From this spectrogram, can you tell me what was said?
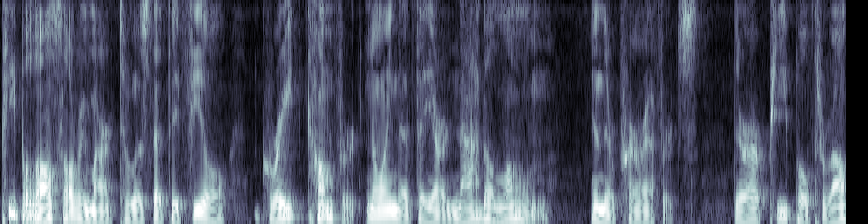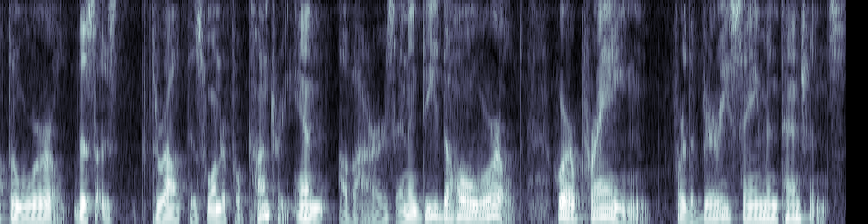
People also remark to us that they feel great comfort knowing that they are not alone in their prayer efforts. There are people throughout the world, this is throughout this wonderful country and of ours, and indeed the whole world, who are praying for the very same intentions.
